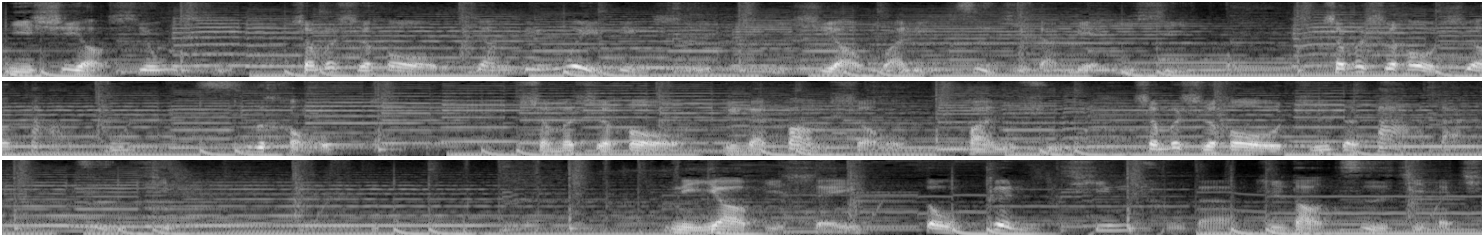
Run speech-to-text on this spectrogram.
你需要休息；什么时候将兵未病时，你需要管理自己的免疫系统，什么时候需要大哭嘶吼，什么时候应该放手宽恕，什么时候值得大胆你要比谁都更清楚地知道自己的情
